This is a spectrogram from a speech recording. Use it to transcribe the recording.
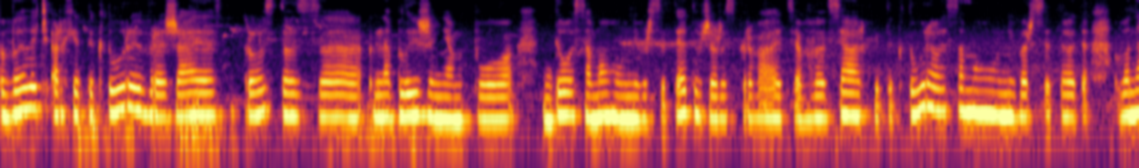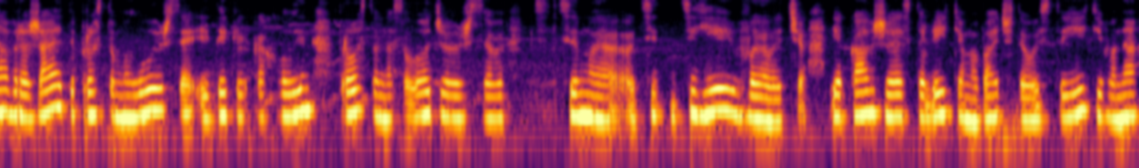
Велич архітектури вражає просто з наближенням по до самого університету. Вже розкривається вся архітектура самого університету. Вона вражає, ти просто милуєшся і декілька хвилин просто насолоджуєшся цими ці, цією величчю, яка вже століттями, бачите, ось стоїть, і вона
